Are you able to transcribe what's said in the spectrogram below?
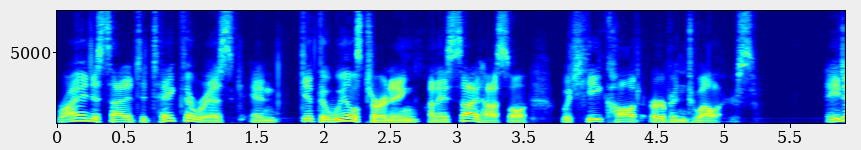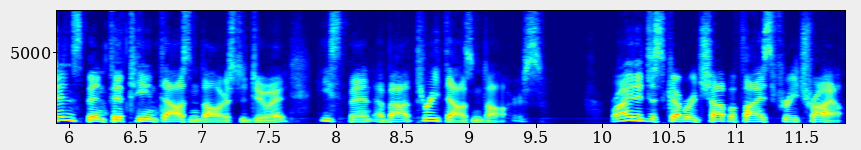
Ryan decided to take the risk and get the wheels turning on his side hustle, which he called Urban Dwellers. And he didn't spend $15,000 to do it, he spent about $3,000. Ryan had discovered Shopify's free trial,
